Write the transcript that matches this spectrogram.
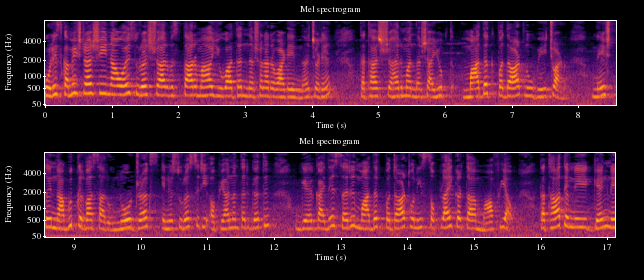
Police commissioner Shri નાઓએ સુરત શહેર વિસ્તારમાં યુવાધન નશાના રવાડે ન ચઢે તથા શહેરમાં નશાયુક્ત માદક પદાર્થનું વેચાણ નેસ્ત નાબૂદ કરવા સારું. No drugs in Surat city અભિયાન અંતર્ગત ગેરકાયદેસર માદક પદાર્થોની સપ્લાય કરતા માફિયાઓ તથા તેમની ગેંગને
